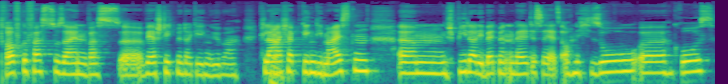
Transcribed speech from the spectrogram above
drauf gefasst zu sein, was äh, wer steht mir da gegenüber. Klar, ja. ich habe gegen die meisten ähm, Spieler, die Badminton-Welt ist ja jetzt auch nicht so äh, groß,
